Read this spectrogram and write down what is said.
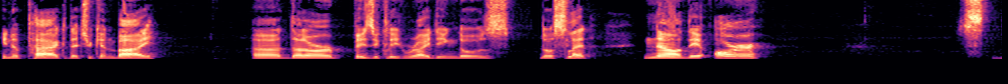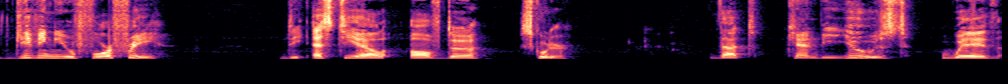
in a pack that you can buy uh, that are basically riding those those sled. Now they are giving you for free the STL of the scooter that can be used with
